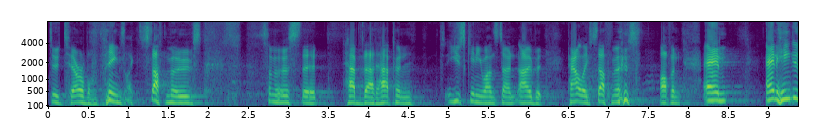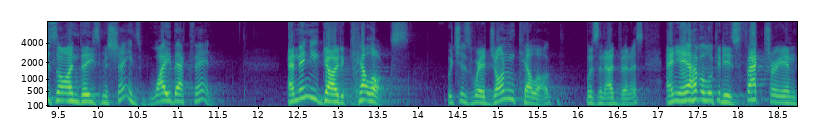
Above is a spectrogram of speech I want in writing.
do terrible things. Like stuff moves. Some of us that have that happen, you skinny ones don't know, but apparently stuff moves often. And and he designed these machines way back then. And then you go to Kellogg's, which is where John Kellogg was an Adventist, and you have a look at his factory, and,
